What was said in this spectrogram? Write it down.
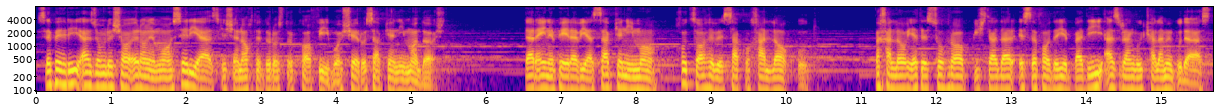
سپهری از جمله شاعران معاصری است که شناخت درست و کافی با شعر و سبک نیما داشت. در عین پیروی از سبک نیما خود صاحب سبک و خلاق بود و خلاقیت سهراب بیشتر در استفاده بدی از رنگ و کلمه بوده است.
